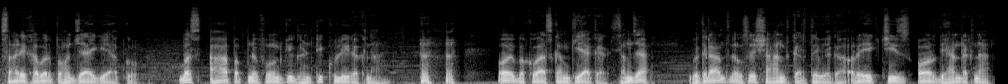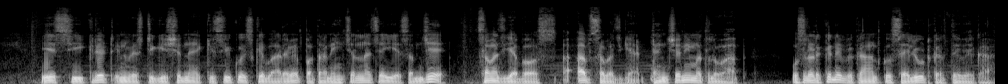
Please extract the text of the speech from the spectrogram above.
सारी खबर पहुँच जाएगी आपको। बस आप अपने फ़ोन की घंटी खुली रखना। है और बकवास कम किया कर, समझा? विक्रांत ने उसे शांत करते हुए कहा। और एक चीज़ और ध्यान रखना। ये सीक्रेट इन्वेस्टिगेशन है, किसी को इसके बारे में पता नहीं चलना चाहिए, समझे? समझ गया बॉस अब समझ गया। टेंशन ही मत लो आप। उस लड़के ने विक्रांत को सैल्यूट करते हुए कहा।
